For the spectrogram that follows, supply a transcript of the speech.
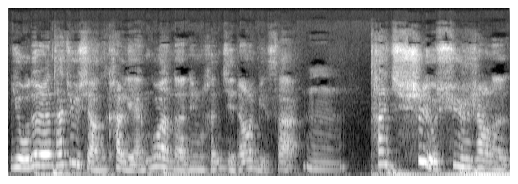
有的人他就想看连贯的那种很紧张的比赛。嗯。它是有叙事上的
